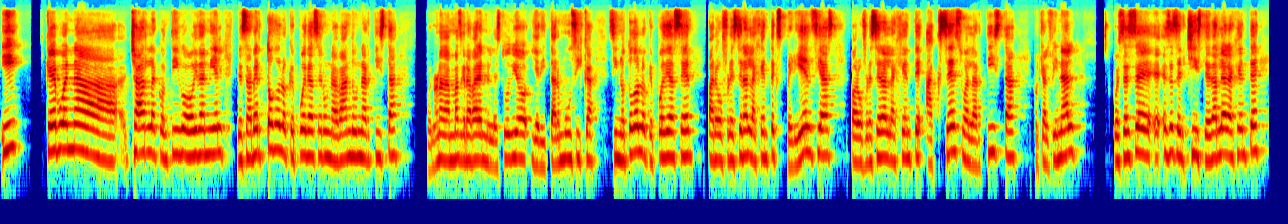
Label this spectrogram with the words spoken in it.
Y qué buena charla contigo hoy, Daniel, de saber todo lo que puede hacer una banda, un artista, pues no nada más grabar en el estudio y editar música, sino todo lo que puede hacer para ofrecer a la gente experiencias, para ofrecer a la gente acceso al artista, porque al final, pues ese, ese es el chiste, darle a la gente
